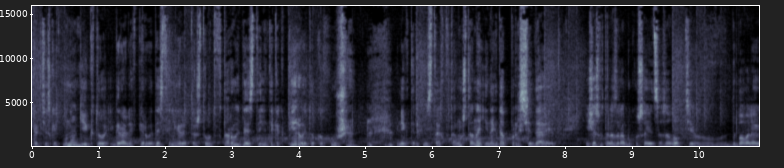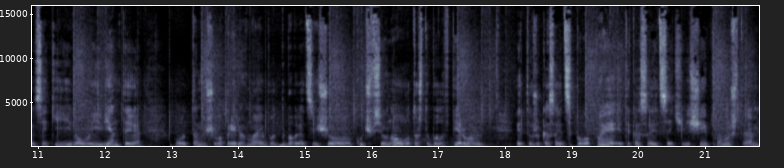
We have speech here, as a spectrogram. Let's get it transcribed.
как тебе сказать, многие, кто играли в первый Destiny, говорят то, что вот второй Destiny это как первый, только хуже в некоторых местах, потому что она иногда проседает. И сейчас вот разрабы кусаются за локти, добавляют всякие новые ивенты, вот, там еще в апреле, в мае будут добавляться еще куча всего нового, то, что было в первом. Это уже касается PvP, это касается всяких вещей, потому что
